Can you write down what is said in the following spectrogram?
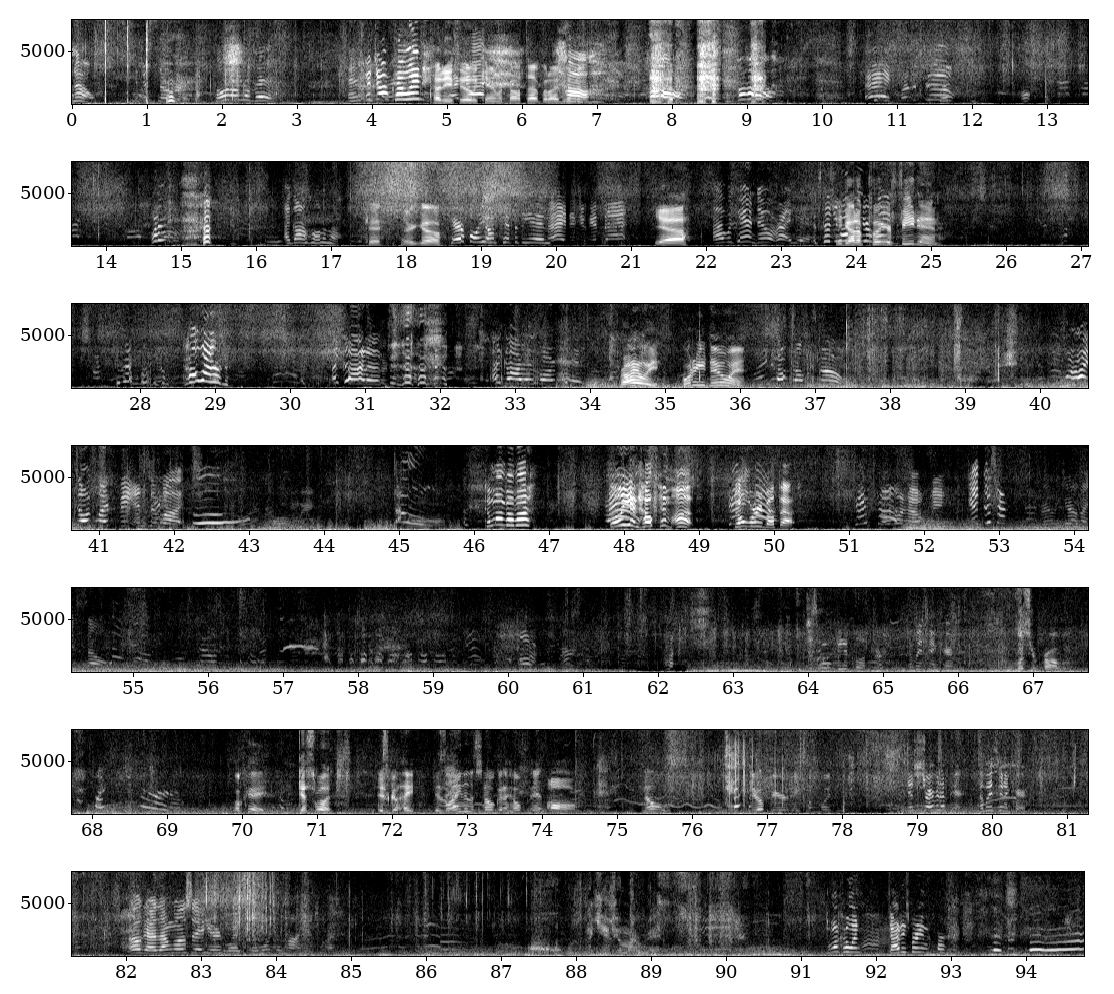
No. It just snowed. Hold on to this. And Good job, Cohen. How do you feel? The camera caught that, but I didn't. Oh. Oh. I gotta hold him up. Okay, there you go. Careful, you don't tip at the end. Hey, did you get that? Yeah, Uh, we can't do it right here. It's because you, you gotta hold put your feet in. Cohen. I got him. I got his armpit. Riley, what are you doing? Get off the snow. Oh, Where I dug my feet into much. Come on, Bubba. Lillian, help him up. Don't worry about that. problem. Okay, guess what? Is go hey, is laying in the snow gonna help at all? No. Get up here and come with me. Just drive it up here. Nobody's gonna care. Oh guys, I'm gonna sit here and wait. Don't want some hot hands I can't feel my wrist. Come on, Cohen. Daddy's burning the car.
